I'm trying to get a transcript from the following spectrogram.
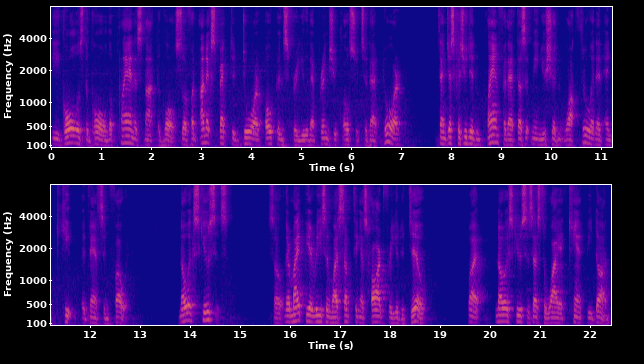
the goal is the goal, the plan is not the goal. So if an unexpected door opens for you that brings you closer to that door, then just because you didn't plan for that doesn't mean you shouldn't walk through it and, and keep advancing forward. No excuses. So there might be a reason why something is hard for you to do, but no excuses as to why it can't be done.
